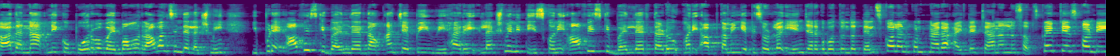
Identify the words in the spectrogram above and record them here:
కాదన్నా నీకు పూర్వ వైభవం రావాల్సిందే లక్ష్మి. ఇప్పుడే ఆఫీస్కి బయలుదేరదాం అని చెప్పి విహారీ లక్ష్మిని తీసుకొని ఆఫీస్కి బయలుదేరతాడు. మరి అప్కమింగ్ ఎపిసోడ్లో ఏం జరగబోతుందో తెలుసుకోవాలనుకుంటున్నారా? అయితే ఛానల్ను సబ్స్క్రైబ్ చేసుకోండి.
